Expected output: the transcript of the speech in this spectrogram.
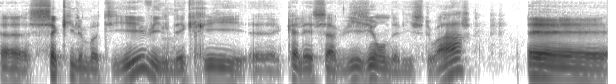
ce qui le motive, il décrit quelle est sa vision de l'histoire, et,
